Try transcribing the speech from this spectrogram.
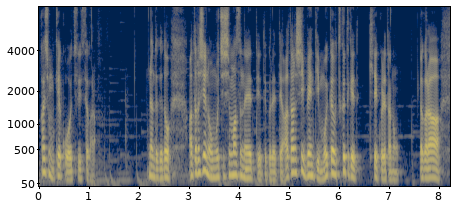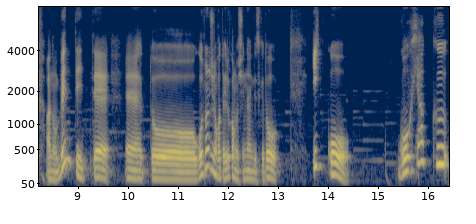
歌詞も結構落ち着いてたから。なんだけど新しいのお持ちしますねって言ってくれて新しいベンティもう一回作ってきてくれたの。だからあのベンティってえー、っとご存知の方いるかもしれないんですけど1個500500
